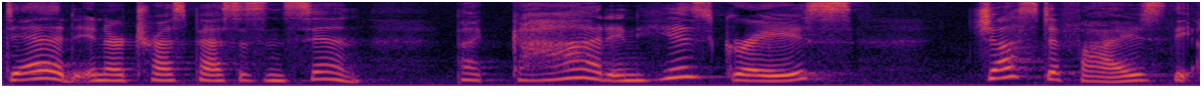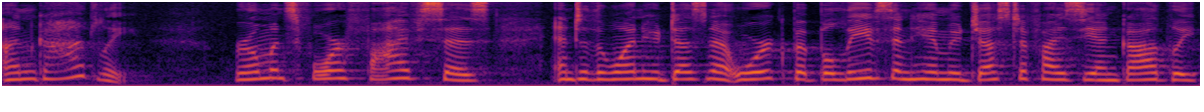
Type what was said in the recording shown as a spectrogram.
dead in our trespasses and sin. But God, in His grace, justifies the ungodly. Romans 4 5 says, And to the one who does not work but believes in him who justifies the ungodly,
